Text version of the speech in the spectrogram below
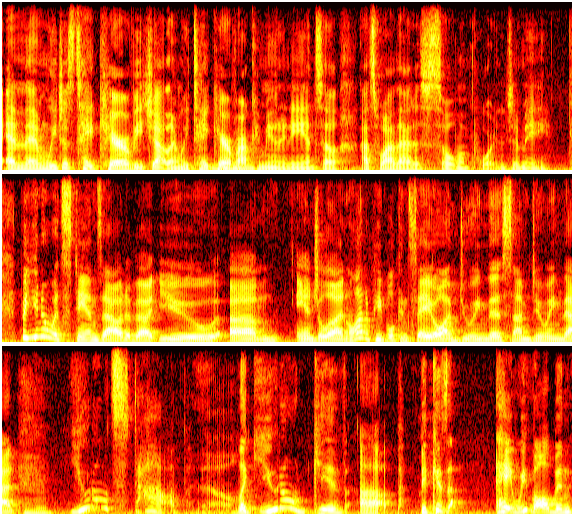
And then we just take care of each other and we take care mm-hmm. of our mm-hmm. community. And so that's why that is so important to me. But you know what stands out about you, um, Angela, and a lot of people can say, "Oh, I'm doing this, I'm doing that." Mm-hmm. You don't stop. No. Like you don't give up because, hey, we've all been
